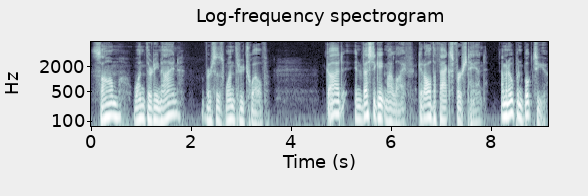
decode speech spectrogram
Psalm 139, verses 1 through 12. God, investigate my life. Get all the facts firsthand. I'm an open book to you.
